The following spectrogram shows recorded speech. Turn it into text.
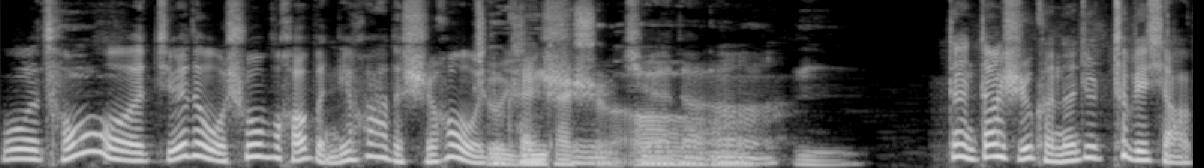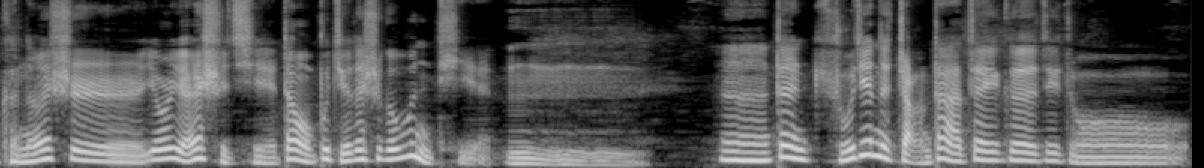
我从我觉得我说不好本地话的时候，我就开始觉得，嗯。嗯。但当时可能就特别小，可能是幼儿园时期，但我不觉得是个问题。嗯嗯嗯。嗯，但逐渐的长大，在一个这种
